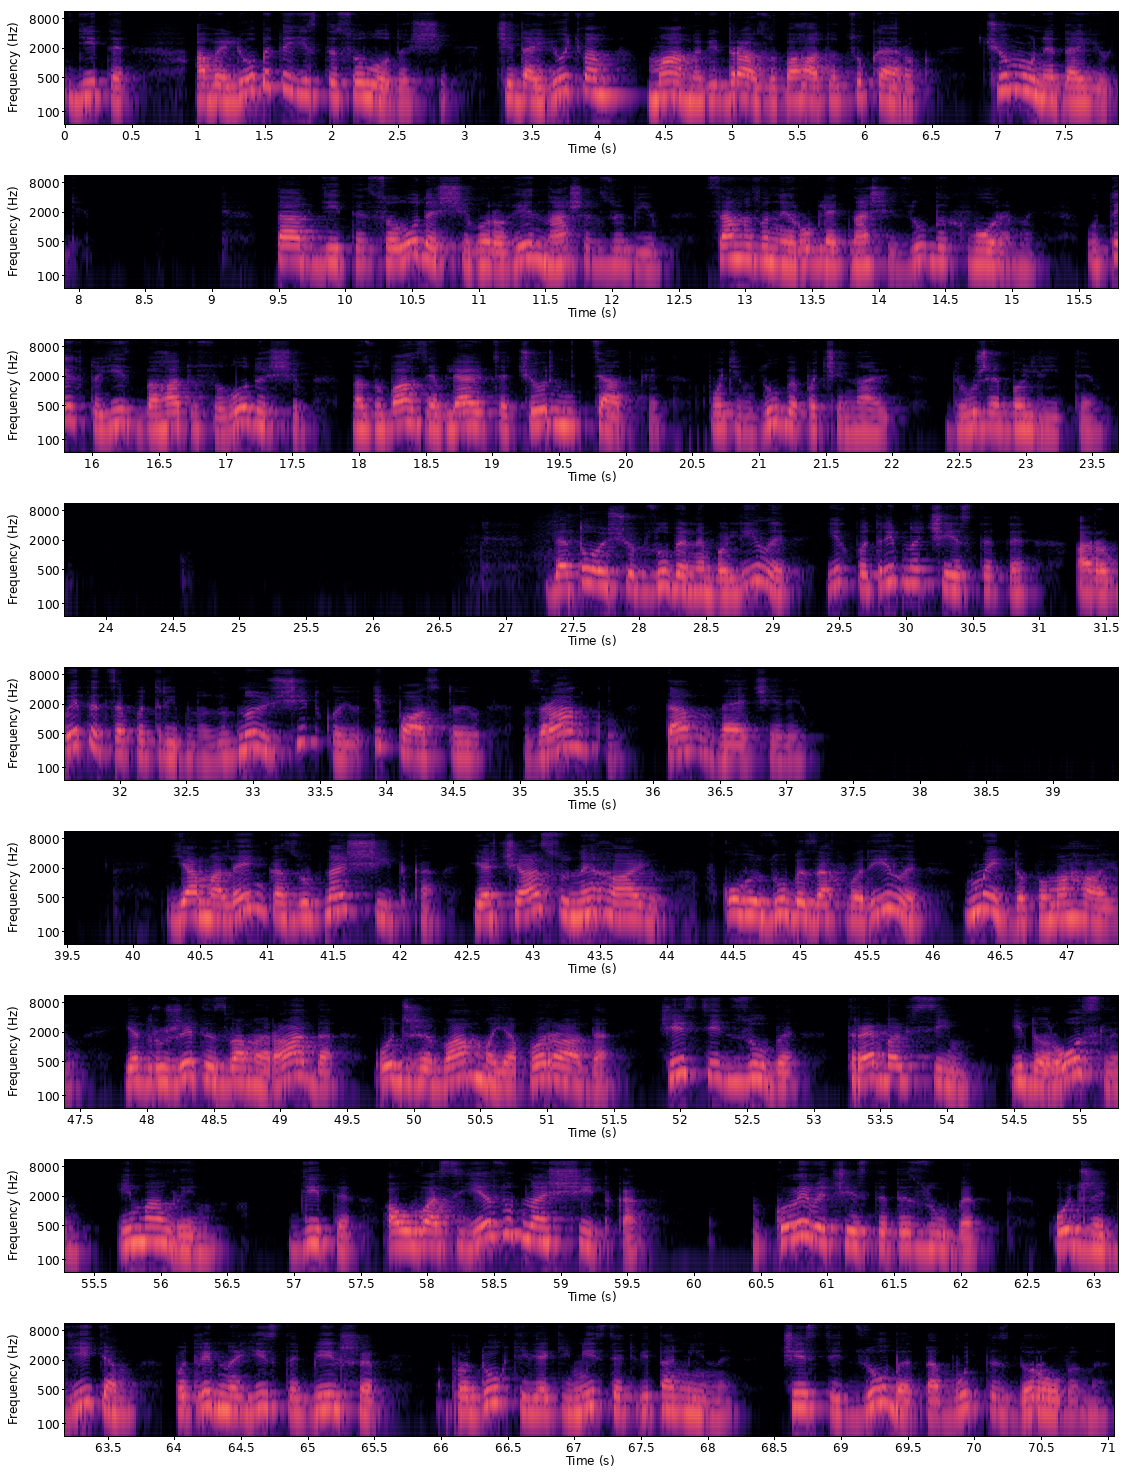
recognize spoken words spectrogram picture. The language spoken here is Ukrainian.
Діти, а ви любите їсти солодощі? Чи дають вам мами відразу багато цукерок? Чому не дають? Так, діти, солодощі вороги наших зубів. Саме вони роблять наші зуби хворими. У тих, хто їсть багато солодощів, на зубах з'являються чорні цятки, потім зуби починають дуже боліти. Для того, щоб зуби не боліли, їх потрібно чистити, а робити це потрібно зубною щіткою і пастою зранку та ввечері. Я маленька зубна щітка, я часу не гаю, в кого зуби захворіли, вмить допомагаю. Я дружити з вами рада, отже вам моя порада. Чистіть зуби треба всім, і дорослим, і малим. Діти, а у вас є зубна щітка? Коли ви чистите зуби? Отже, дітям потрібно їсти більше продуктів, які містять вітаміни. Чистіть зуби та будьте здоровими.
